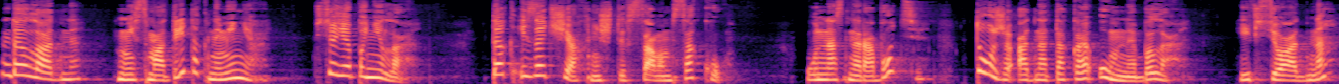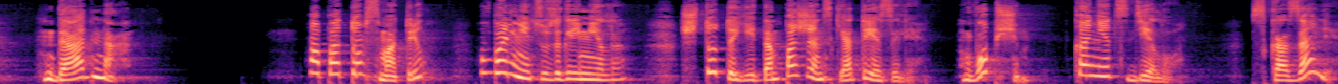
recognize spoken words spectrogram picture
Да ладно, не смотри так на меня. Все я поняла. Так и зачахнешь ты в самом соку. У нас на работе тоже одна такая умная была. И все одна? Да одна. А потом смотрю, в больницу загремела. Что-то ей там по-женски отрезали. В общем, конец делу. Сказали,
